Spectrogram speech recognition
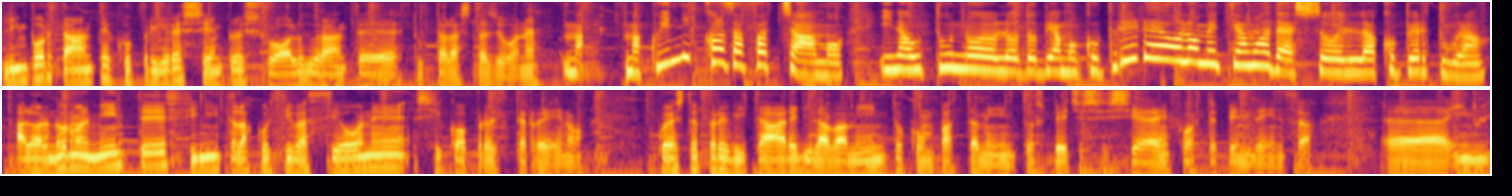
L'importante è coprire sempre il suolo durante tutta la stagione. Ma, ma quindi cosa facciamo? In autunno lo dobbiamo coprire o lo mettiamo adesso la copertura? Allora, normalmente finita la coltivazione si copre il terreno questo è per evitare dilavamento, compattamento, specie se si è in forte pendenza. Eh, in,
